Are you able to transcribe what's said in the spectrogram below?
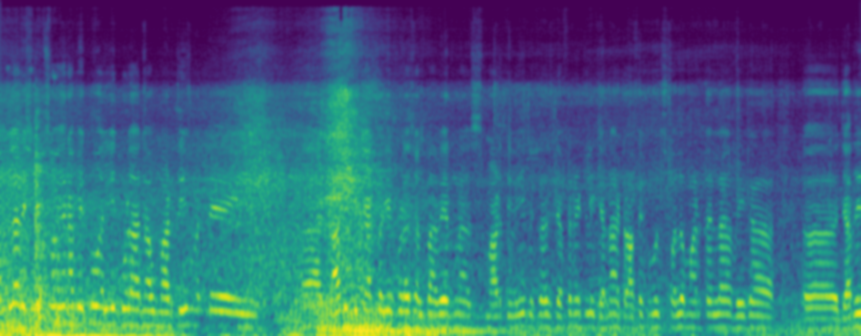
ರಂಬ್ಲರ್ ರೆಸ್ಟ್ರಿಕ್ಸ್ ವಗೇರ ಬೇಕು ಅಲ್ಲಿ ಕೂಡ ನಾವು ಮಾಡ್ತೀವಿ. ಮತ್ತು ಈ ಟ್ರಾಫಿಕ್ ವಿಚಾರ ಬಗ್ಗೆ ಕೂಡ ಸ್ವಲ್ಪ ಅವೇರ್ನೆಸ್ ಮಾಡ್ತೀವಿ ಬಿಕಾಸ್ ಡೆಫಿನೆಟ್ಲಿ ಜನ ಟ್ರಾಫಿಕ್ ರೂಲ್ಸ್ ಫಾಲೋ ಮಾಡ್ತಾ ಇಲ್ಲ. ಬೇಗ ಜಾಸ್ತಿ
